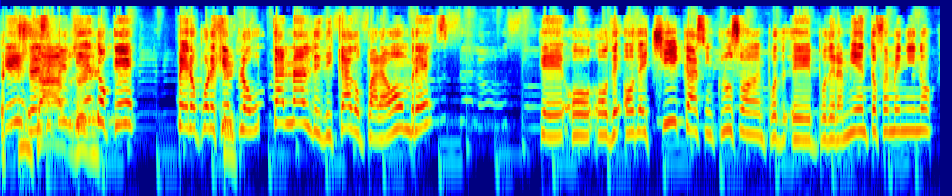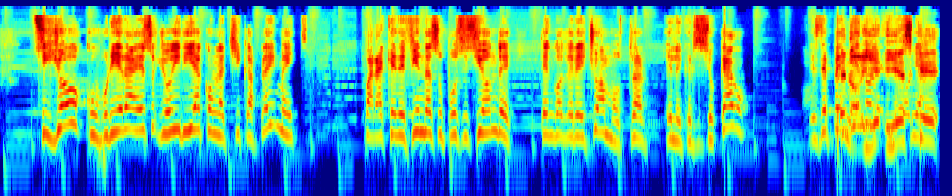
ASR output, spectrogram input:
¿Qué? ¿Es pues, dependiendo qué? Pero, por ejemplo, un canal dedicado para hombres que, o, o de, o de chicas, incluso eh, empoderamiento femenino, si yo cubriera eso, yo iría con la chica Playmate para que defienda su posición de tengo derecho a mostrar el ejercicio que hago. Es Bueno, dependiendo de y, y es que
